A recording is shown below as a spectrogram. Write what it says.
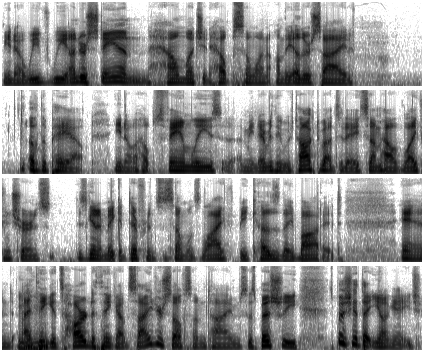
You know, we we understand how much it helps someone on the other side of the payout. You know, it helps families. I mean, everything we've talked about today, somehow life insurance is going to make a difference in someone's life because they bought it. And mm-hmm. I think it's hard to think outside yourself sometimes, especially especially at that young age.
